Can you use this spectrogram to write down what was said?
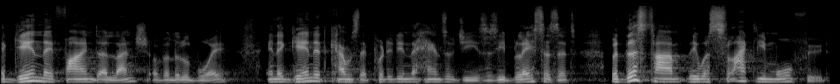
Again, they find a lunch of a little boy. And again, it comes, they put it in the hands of Jesus. He blesses it. But this time, there was slightly more food.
